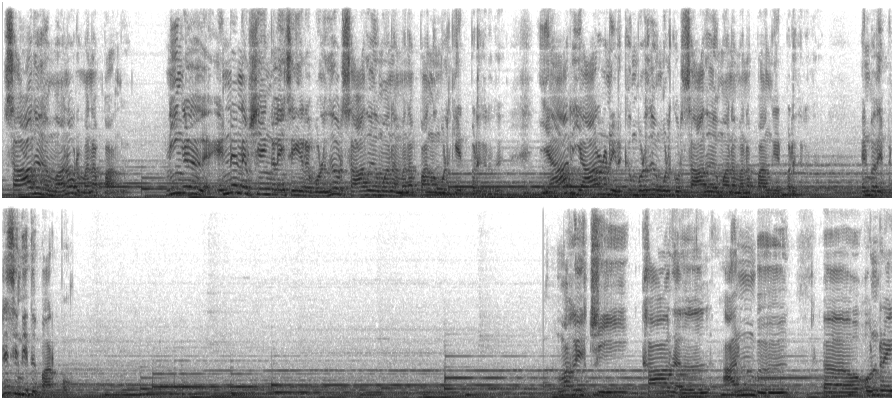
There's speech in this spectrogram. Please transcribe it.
சாதகமான ஒரு மனப்பாங்கு. நீங்கள் என்னென்ன விஷயங்களை செய்கிற பொழுது ஒரு சாதகமான மனப்பாங்கு உங்களுக்கு ஏற்படுகிறது? யார் யாருடன் இருக்கும் பொழுது உங்களுக்கு ஒரு சாதகமான மனப்பாங்கு ஏற்படுகிறது? என்பதை பற்றி சிந்தித்து பார்ப்போம். மகிழ்ச்சி காதல் அன்பு ஒன்றை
